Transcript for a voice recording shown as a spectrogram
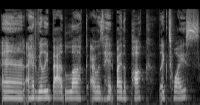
and I had really bad luck. I was hit by the puck like twice.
